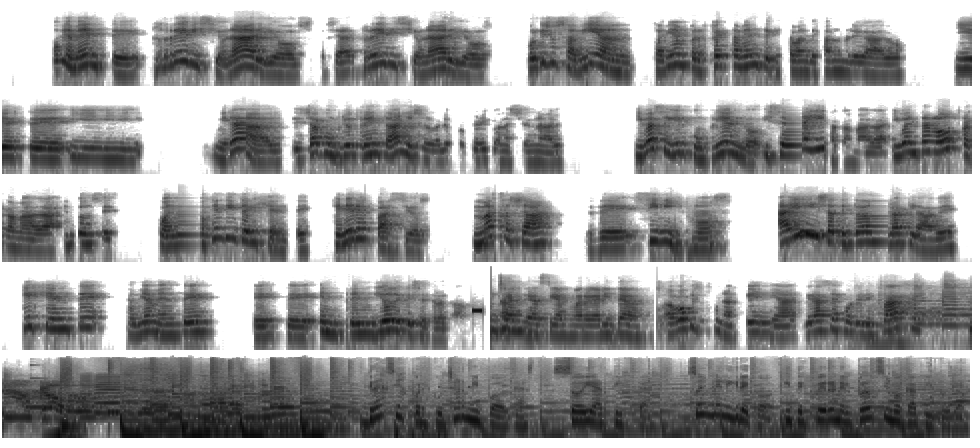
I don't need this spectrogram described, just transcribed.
obviamente, revisionarios, o sea, revisionarios, porque ellos sabían, sabían perfectamente que estaban dejando un legado. Y este, y mirá, ya cumplió 30 años el Ballet Folclórico Nacional. Y va a seguir cumpliendo, y se va a ir a camada, y va a entrar otra camada. Entonces, cuando gente inteligente genera espacios más allá de sí mismos, ahí ya te está dando la clave que gente obviamente este, entendió de qué se trataba. Muchas gracias, Margarita. A vos que sos una genia, gracias por el espacio. Gracias por escuchar mi podcast. Soy artista. Soy Meli Greco y te espero en el próximo capítulo.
